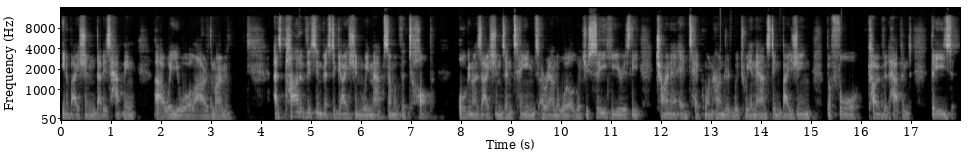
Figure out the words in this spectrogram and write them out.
innovation that is happening uh, where you all are at the moment. As part of this investigation, we map some of the top organizations and teams around the world. What you see here is the China EdTech 100, which we announced in Beijing before COVID happened. These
